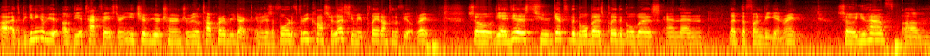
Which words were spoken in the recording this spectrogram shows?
uh, at the beginning of your of the attack phase, during each of your turns, reveal the top card of your deck. If it is a forward of three costs or less, you may play it onto the field. Right. So the idea is to get to the Golbez, play the Golbez, and then let the fun begin. Right. So you have, um,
